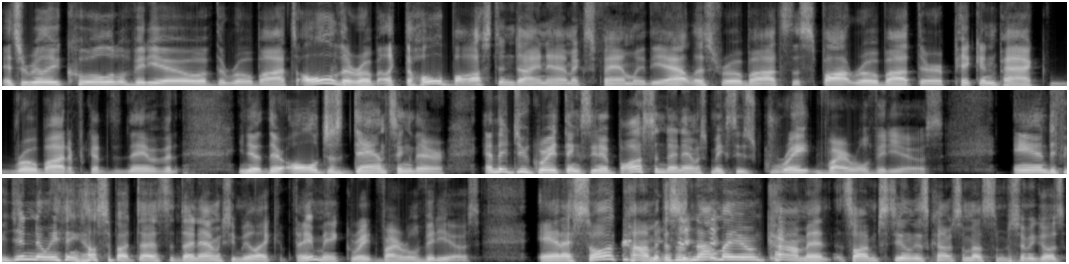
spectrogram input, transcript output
It's a really cool little video of the robots, all of the robots, like the whole Boston Dynamics family, the Atlas robots, the Spot robot, their pick and pack robot, I forget the name of it. You know, they're all just dancing there, and they do great things. You know, Boston Dynamics makes these great viral videos. And if you didn't know anything else about Boston Dynamics, you'd be like, they make great viral videos. And I saw a comment. This is not my own comment, so I'm stealing this comment. from Someone else. Somebody goes,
